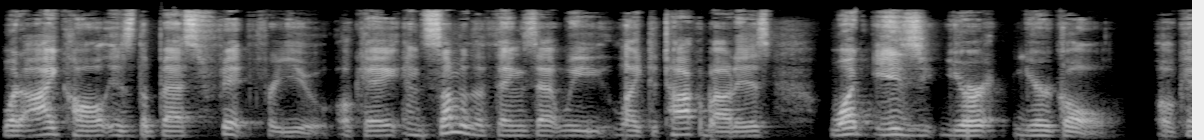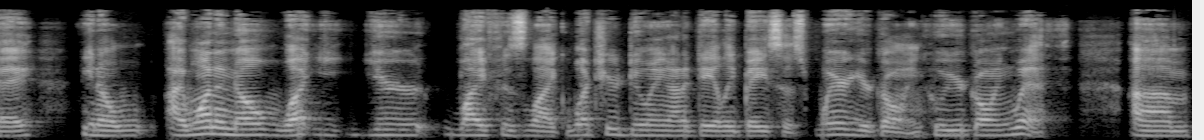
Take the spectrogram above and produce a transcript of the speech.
what I call is the best fit for you. Okay. And some of the things that we like to talk about is what is your your goal? Okay. You know, I want to know what your life is like, what you're doing on a daily basis, where you're going, who you're going with. Um,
